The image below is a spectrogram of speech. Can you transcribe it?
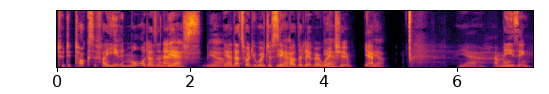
to detoxify even more, doesn't it? Yes. Yeah. Yeah, that's what you were just saying Yeah. about the liver, weren't Yeah. you? Yeah. Yeah. Yeah, amazing.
